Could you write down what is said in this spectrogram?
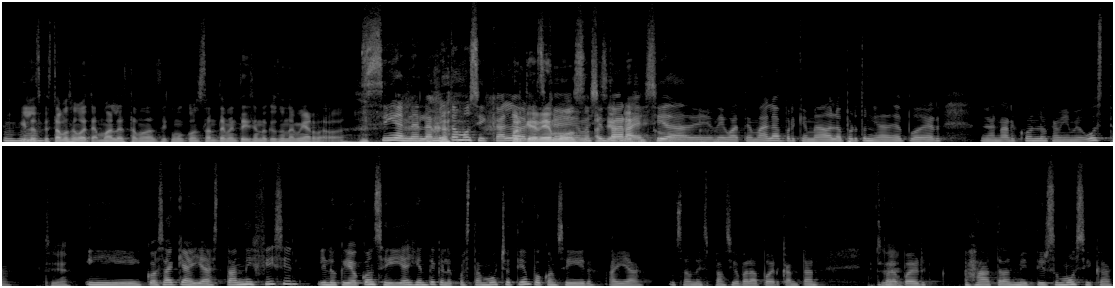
Y los que estamos en Guatemala estamos así como constantemente diciendo que es una mierda. Sí, en el ámbito musical, porque vemos me siento agradecida de, Guatemala porque me ha dado la oportunidad de poder ganar con lo que a mí me gusta. Sí. Y cosa que allá es tan difícil y lo que yo conseguí hay gente que le cuesta mucho tiempo conseguir allá, o sea, un espacio para poder cantar, para poder ajá, transmitir su música.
